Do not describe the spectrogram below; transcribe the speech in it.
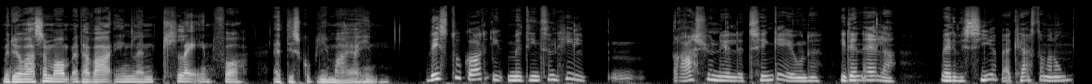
Men det var som om, at der var en eller anden plan for, at det skulle blive mig og hende. Vidste du godt med din sådan helt mm, rationelle tænkeevne i den alder, hvad det vil sige at være kærester med nogen?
